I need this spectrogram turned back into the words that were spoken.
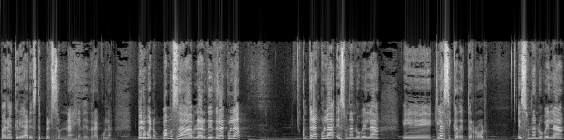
para crear este personaje de Drácula. Pero bueno, vamos a hablar de Drácula. Drácula es una novela eh, clásica de terror es una novela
